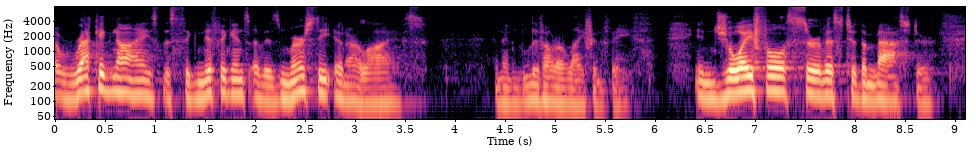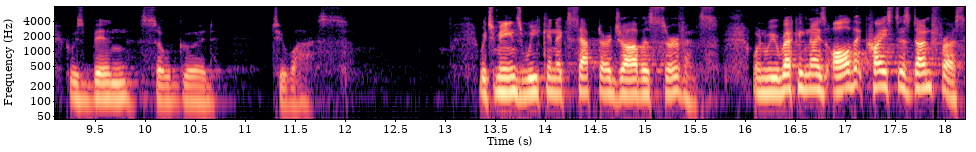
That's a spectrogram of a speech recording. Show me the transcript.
recognize the significance of His mercy in our lives and then live out our life in faith, in joyful service to the Master who's been so good to us. Which means we can accept our job as servants. When we recognize all that Christ has done for us,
